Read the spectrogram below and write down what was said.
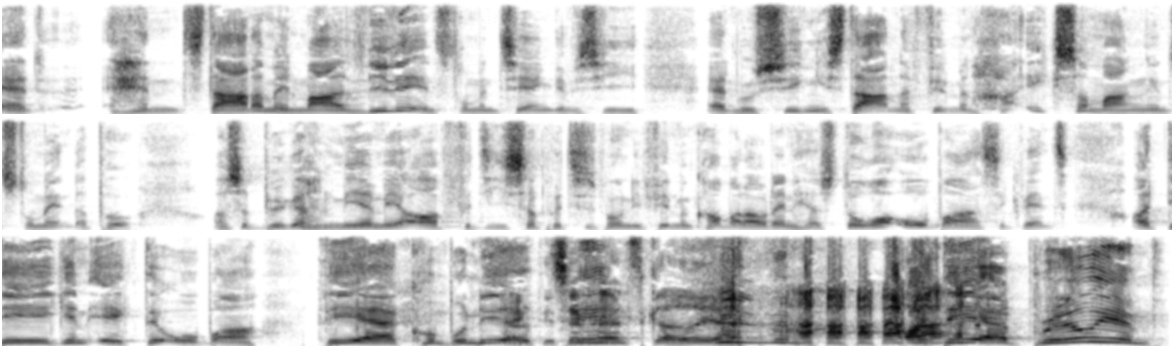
at han starter med en meget lille instrumentering, det vil sige, at musikken i starten af filmen har ikke så mange instrumenter på, og så bygger han mere og mere op, fordi så på et tidspunkt i filmen kommer der jo den her store opera-sekvens, og det er ikke en ægte opera, det er komponeret Rigtigt, til den har han skrevet, ja. filmen, og det er brilliant.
